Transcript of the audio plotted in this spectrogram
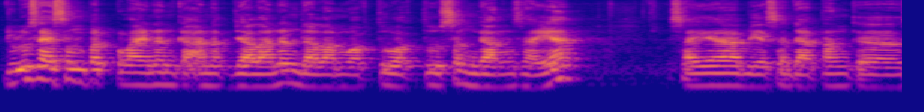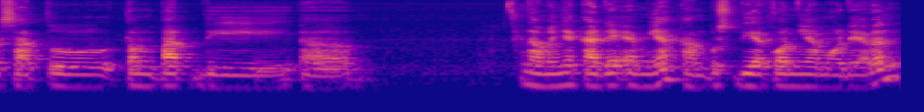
Dulu saya sempat pelayanan ke anak jalanan dalam waktu-waktu senggang saya. Saya biasa datang ke satu tempat di uh, namanya KDM ya, Kampus Diakonia Modern.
